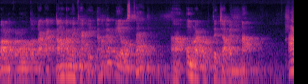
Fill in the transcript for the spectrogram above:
পালন করার মতো টাকা টানাটানি থাকে, তাহলে আপনি এই অবস্থায় উমরা করতে যাবেন না। আর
